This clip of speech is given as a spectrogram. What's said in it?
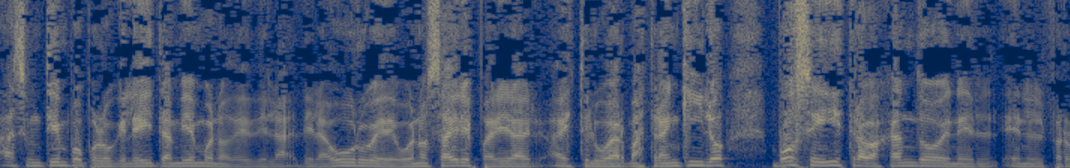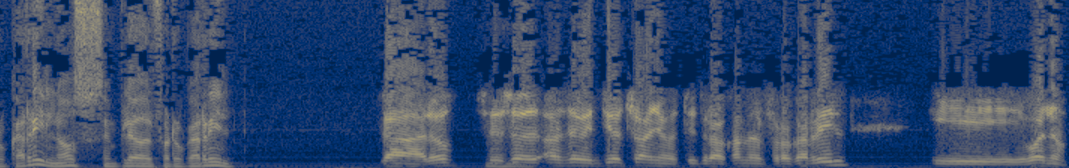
hace un tiempo, por lo que leí también, bueno, de, de la, de la urbe de Buenos Aires para ir a, a este lugar más tranquilo. Vos seguís trabajando en el, en el ferrocarril, ¿no? Sos empleado del ferrocarril. Claro, yo hace 28 años que estoy trabajando en el ferrocarril y bueno,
